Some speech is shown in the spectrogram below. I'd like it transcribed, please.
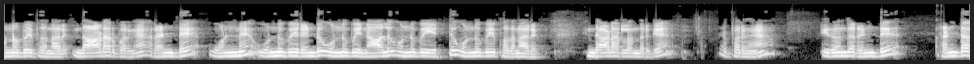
ஒன்று பை பதினாறு. இந்த ஆர்டர் பாருங்கள் ரெண்டு ஒன்று ஒன்று பை ரெண்டு ஒன்று பை நாலு ஒன்று பை எட்டு ஒன்று பை பதினாறு. இந்த ஆர்டரில் வந்திருக்கு. பாருங்கள் இது வந்து ரெண்டு ரெண்டா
